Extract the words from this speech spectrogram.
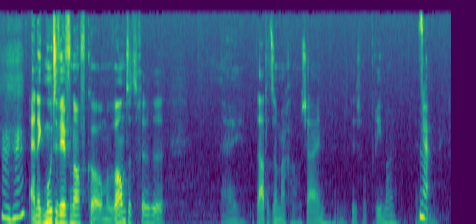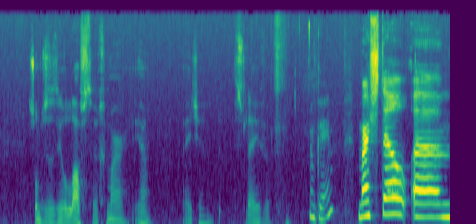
Mhm. En ik moet er weer vanaf komen, want het... ge- Nee, laat het er maar gewoon zijn. En Het is wel prima. En Ja. Soms is het heel lastig, maar ja, weet je, het is het leven. Oké. Maar stel, ehm,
